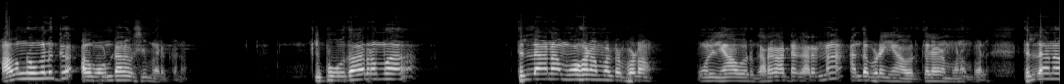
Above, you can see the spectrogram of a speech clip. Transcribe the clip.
அவங்கவுங்களுக்கு அவங்க உண்டான விஷயமா இருக்கணும். இப்போ உதாரணமாக தில்லானா மோகனம்ன்ற படம் உங்களுக்கு ஞாபகம் ஒரு கரகாட்டக்காரன்னா அந்த படம் ஞாபகம் வரும். தில்லானா மோகனம்பால் தில்லானா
